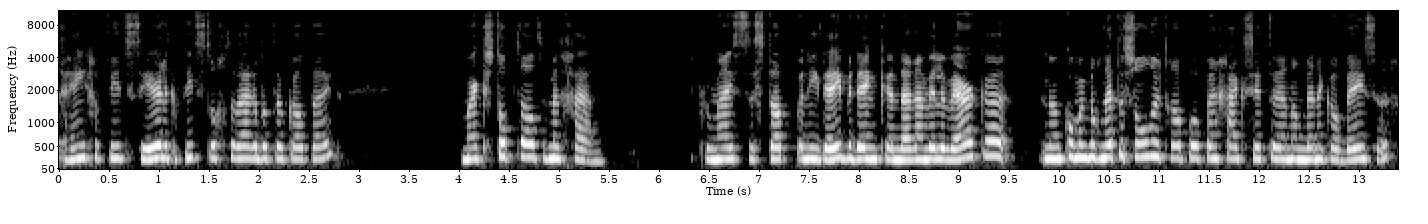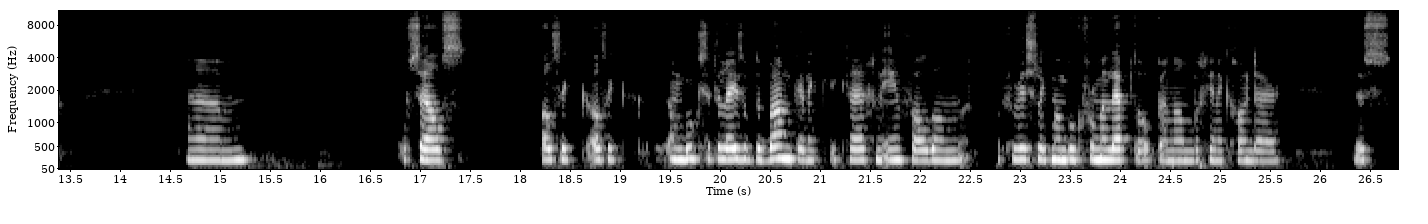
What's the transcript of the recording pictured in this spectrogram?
heen gefietst. Heerlijke fietstochten waren dat ook altijd. Maar ik stopte altijd met gaan. Voor mij is de stap een idee bedenken en daaraan willen werken. En dan kom ik nog net de zoldertrap op en ga ik zitten en dan ben ik al bezig. Ehm, of zelfs als ik, als ik een boek zit te lezen op de bank en ik, ik krijg een inval, dan verwissel ik mijn boek voor mijn laptop en dan begin ik gewoon daar. Dus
